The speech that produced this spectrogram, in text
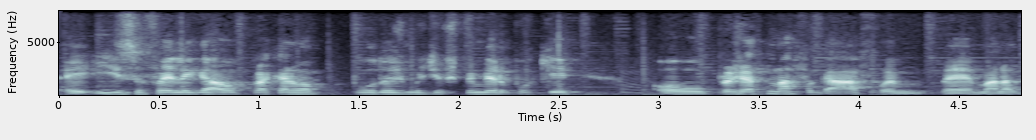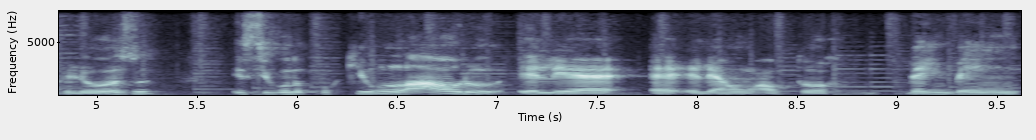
é, isso foi legal pra caramba por dois motivos. Primeiro, porque o projeto Mafagaf foi é, maravilhoso, e segundo porque o Lauro ele é, é, ele é um autor bem bem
